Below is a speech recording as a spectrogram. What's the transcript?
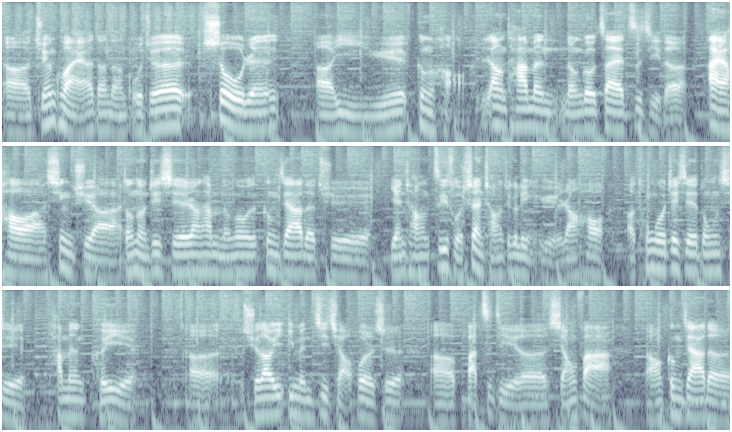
呃，捐款呀等等，我觉得授人，呃，以渔更好，让他们能够在自己的爱好啊、兴趣啊等等这些，让他们能够更加的去延长自己所擅长这个领域，然后啊，通过这些东西，他们可以，呃，学到一一门技巧，或者是呃，把自己的想法。然后更加的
